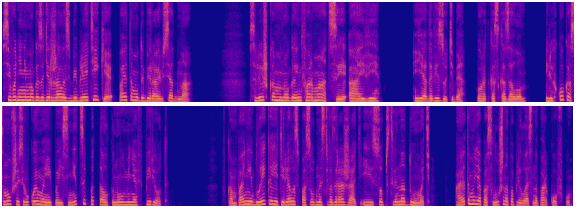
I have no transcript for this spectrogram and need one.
Сегодня немного задержалась в библиотеке, поэтому добираюсь одна». «Слишком много информации, Айви». «Я довезу тебя», — коротко сказал он и, легко коснувшись рукой моей поясницы, подтолкнул меня вперед. В компании Блейка я теряла способность возражать и, собственно, думать, поэтому я послушно поплелась на парковку.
